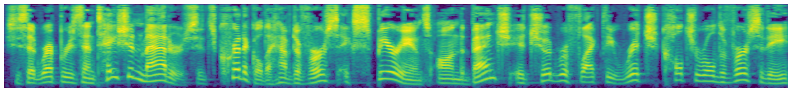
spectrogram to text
She said representation matters. It's critical to have diverse experience on the bench. It should reflect the rich cultural diversity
